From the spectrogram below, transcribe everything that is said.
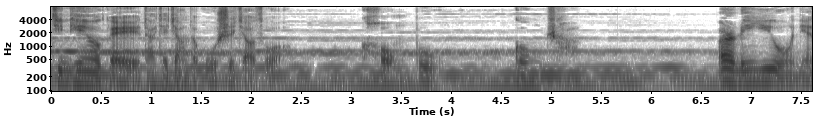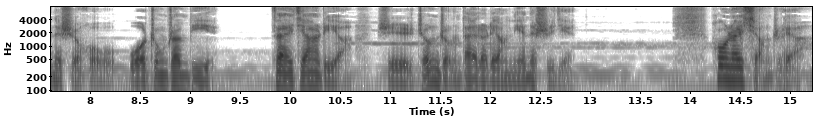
今天要给大家讲的故事叫做《恐怖工厂》。二零一五年的时候，我中专毕业，在家里啊是整整待了两年的时间。后来想着呀，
